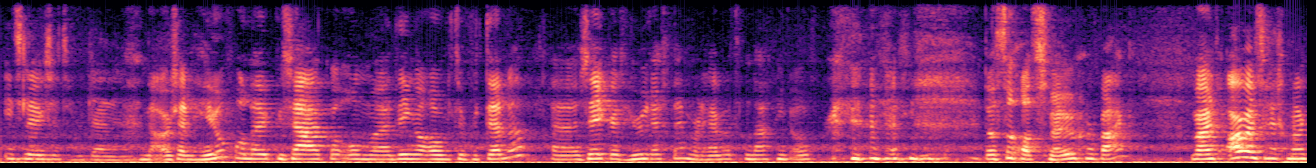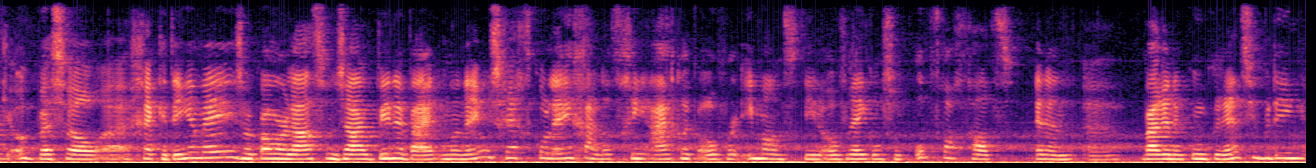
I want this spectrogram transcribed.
iets leuks heb te vertellen? Nou, er zijn heel veel leuke zaken om eh, dingen over te vertellen. Eh, zeker het huurrecht, hè, maar daar hebben we het vandaag niet over. dat is toch wat smeuiger vaak. Maar het arbeidsrecht maak je ook best wel gekke dingen mee. Zo kwam er laatst een zaak binnen bij een ondernemingsrechtcollega. En dat ging eigenlijk over iemand die een overeenkomst van opdracht had en een, waarin een concurrentiebeding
